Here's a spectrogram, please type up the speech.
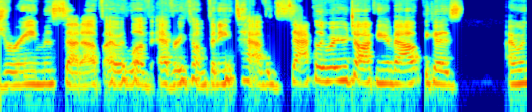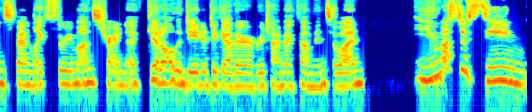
dream setup. I would love every company to have exactly what you're talking about because I wouldn't spend like three months trying to get all the data together every time I come into one. You must have seen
